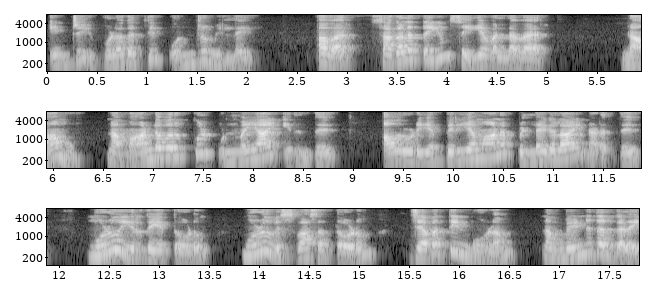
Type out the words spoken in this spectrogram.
என்று இவ்வுலகத்தில் ஒன்றுமில்லை. அவர் சகலத்தையும் செய்ய வல்லவர். நாமும் நம் ஆண்டவருக்குள் உண்மையாய் இருந்து அவருடைய பிரியமான பிள்ளைகளாய் நடந்து முழு இருதயத்தோடும் முழு விசுவாசத்தோடும் ஜெபத்தின் மூலம் நம் வேண்டுதல்களை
